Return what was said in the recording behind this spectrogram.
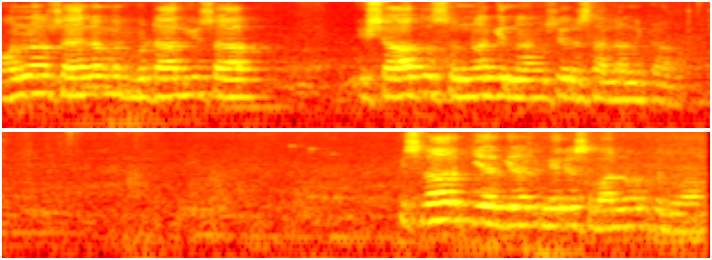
مولانا حسین احمد بٹالوی صاحب، اشاعت و سنہ کے نام سے رسالہ نکالتے اصرار کیا گیا کہ میرے سوالوں کا جواب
